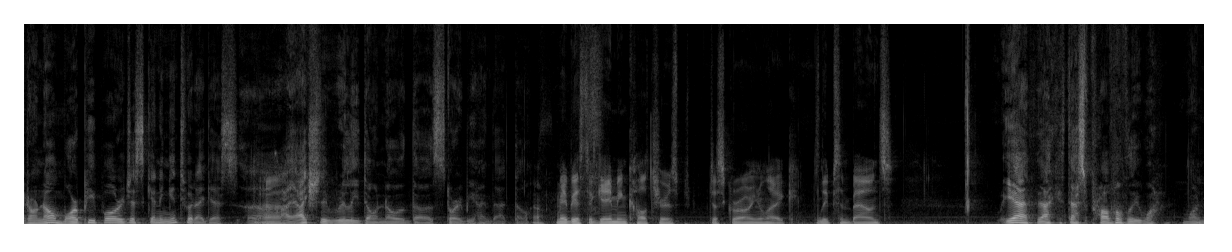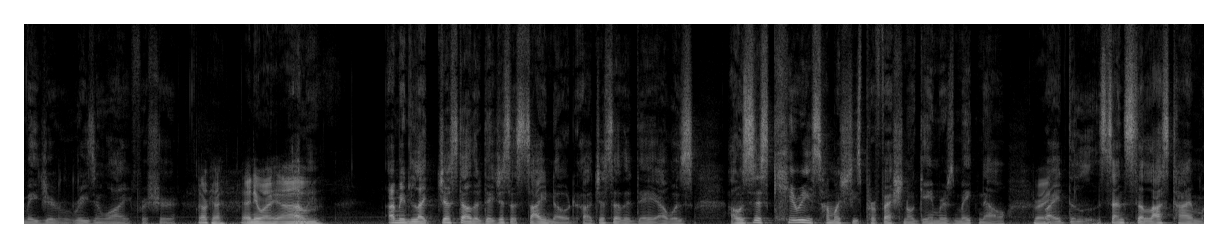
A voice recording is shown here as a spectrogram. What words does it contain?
don't know. More people are just getting into it, I guess. Uh, Ah. I actually really don't know the story behind that, though. Oh, maybe it's the gaming culture is just growing like leaps and bounds. Yeah, that, that's probably one one major reason why, for sure. Okay. Anyway, um, mean, I mean, like just the other day, just a side note, uh, just the other day, I was I was just curious how much these professional gamers make now, Right. right? The, since the last time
